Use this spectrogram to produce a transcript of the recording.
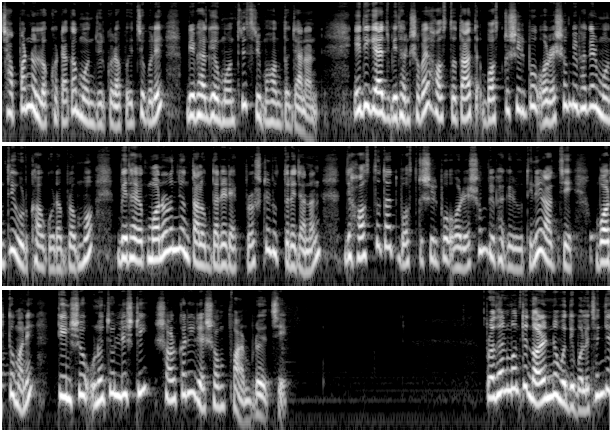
ছাপ্পান্ন লক্ষ টাকা মঞ্জুর করা হয়েছে বলে বিভাগীয় মন্ত্রী শ্রী মহন্ত জানান। এদিকে আজ বিধানসভায় হস্ততাঁত, বস্ত্রশিল্প ও রেশম বিভাগের মন্ত্রী উর্খাও গোড়া ব্রহ্ম, বিধায়ক মনোরঞ্জন তালুকদারের এক প্রশ্নের উত্তরে জানান যে হস্ততাঁত, বস্ত্রশিল্প ও রেশম বিভাগের অধীনে রাজ্যে বর্তমানে তিনশো উনচল্লিশটি সরকারি রেশম ফার্ম রয়েছে। প্রধানমন্ত্রী নরেন্দ্র মোদী বলেছেন যে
